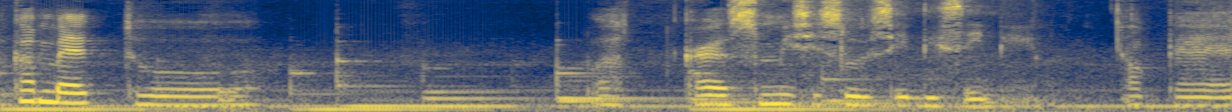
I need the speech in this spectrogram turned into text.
welcome back to podcast Mrs. Lucy di sini. Oke, okay.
